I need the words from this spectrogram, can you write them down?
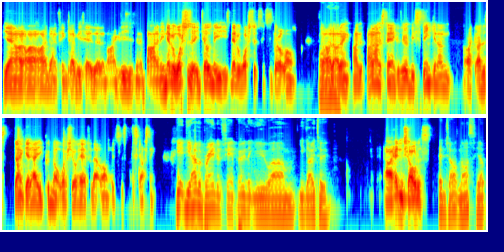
yeah, I, I, don't think Toby's hair is better than mine because he's just in a barn and he never washes it. He tells me he's never washed it since he's got it long. So oh. I, I, don't, I, I don't understand because it would be stinking and like I just don't get how you could not wash your hair for that long. It's just disgusting. Do you, do you have a brand of shampoo that you um you go to? Uh, head and Shoulders. Head and Shoulders, nice. Yep.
